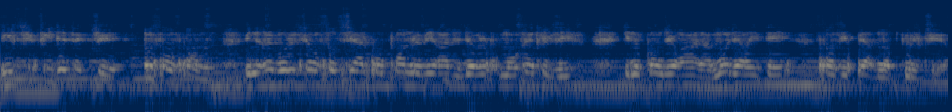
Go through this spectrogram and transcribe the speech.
Il suffit d'effectuer, tous ensemble, une révolution sociale pour prendre le virage du développement inclusif qui nous conduira à la modernité sans y perdre notre culture.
